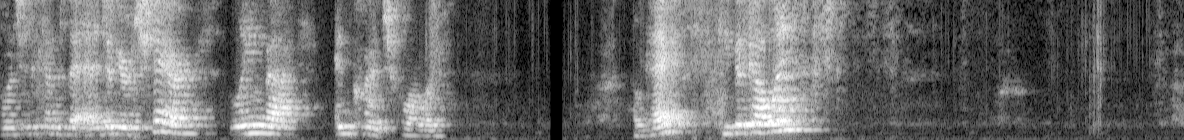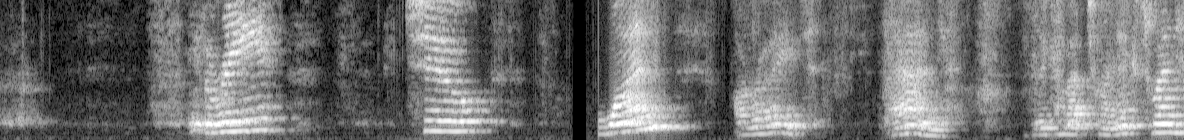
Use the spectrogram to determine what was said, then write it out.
I want you to come to the edge of your chair, lean back, and crunch forward. Okay, keep it going. Three, two, one. All right. And we're going to come up to our next one,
